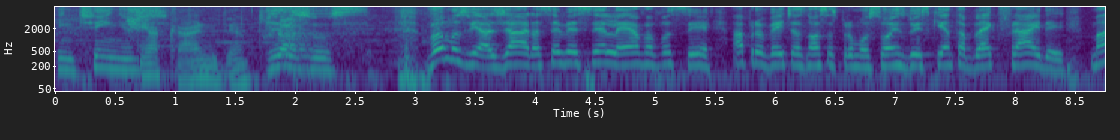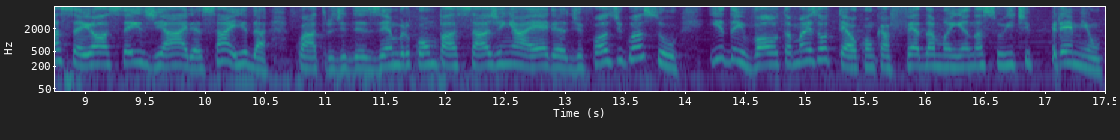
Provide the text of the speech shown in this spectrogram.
Quentinhos. Tinha carne dentro. Jesus. Vamos viajar? A CVC leva você. Aproveite as nossas promoções do Esquenta Black Friday. Maceió, seis diárias, saída 4 de dezembro com passagem aérea de Foz do Iguaçu. Ida e volta, mais hotel com café da manhã na suíte Premium.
